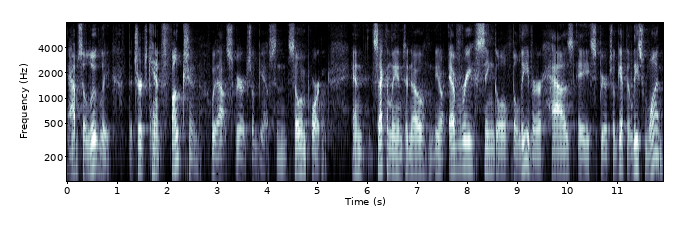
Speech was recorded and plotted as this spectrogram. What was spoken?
Absolutely. The church can't function without spiritual gifts, and so important. And secondly, and to know, you know, every single believer has a spiritual gift, at least one.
